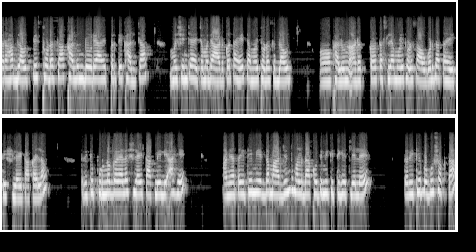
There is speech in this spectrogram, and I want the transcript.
तर हा ब्लाऊज पीस थोडासा खालून दोरे आहेत तर ते खालच्या मशीनच्या ह्याच्यामध्ये अडकत आहे त्यामुळे थोडस ब्लाऊज खालून अडकत असल्यामुळे थोडंसं अवघड जात आहे इथे शिलाई टाकायला. तर इथे पूर्ण गळ्याला शिलाई टाकलेली आहे. आणि आता इथे मी एकदा मार्जिन तुम्हाला दाखवते मी किती घेतलेलं आहे. तर इथे बघू शकता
